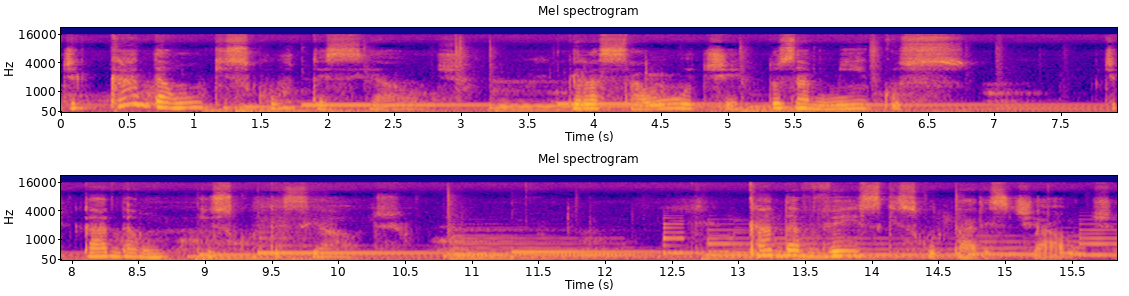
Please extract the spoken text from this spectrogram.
de cada um que escuta esse áudio. Pela saúde dos amigos de cada um que escuta esse áudio cada vez que escutar este áudio,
